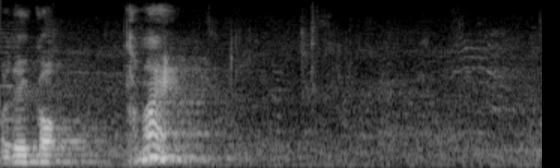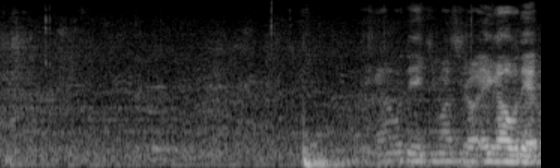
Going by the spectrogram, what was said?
踊り子構え。笑顔でいきましょう。笑顔で。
